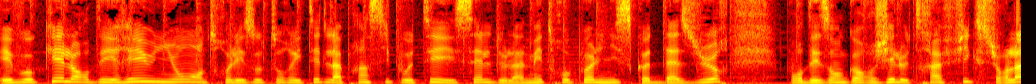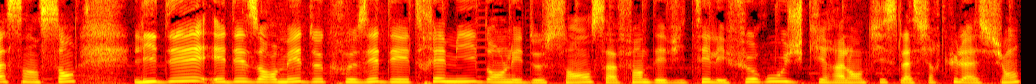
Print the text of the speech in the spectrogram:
évoqué lors des réunions entre les autorités de la principauté et celles de la métropole Nice-Côte d'Azur pour désengorger le trafic sur l'A500. L'idée est désormais de creuser des trémies dans les deux sens afin d'éviter les feux rouges qui ralentissent la circulation.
